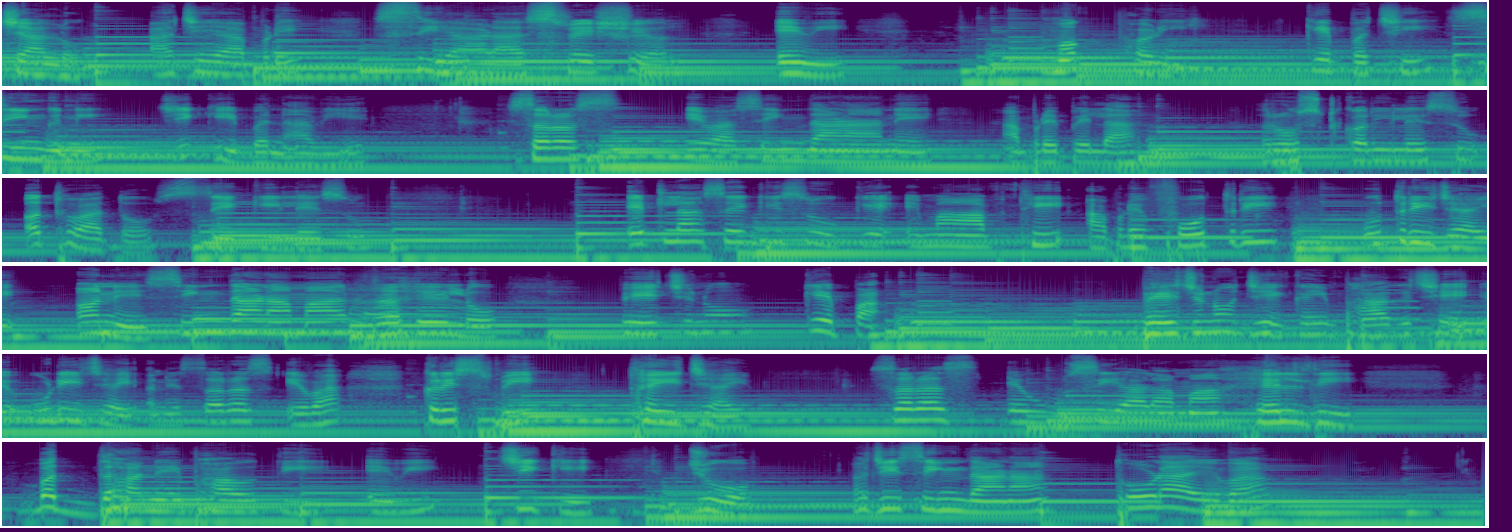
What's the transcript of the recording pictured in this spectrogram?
ચાલો, આજે આપણે શિયાળા સ્પેશિયલ એવી મગફળી કે પછી સિંગની ચીકી બનાવીએ. સરસ એવા સિંગદાણાને આપણે પહેલાં રોસ્ટ કરી લેશું અથવા તો શેકી લેશું. એટલા શેકીશું કે એમાં આપથી આપણે ફોતરી ઉતરી જાય અને સિંગદાણામાં રહેલો ભેજનો કે પા ભેજનો જે કંઈ ભાગ છે એ ઉડી જાય અને સરસ એવા ક્રિસ્પી થઈ જાય. સરસ એવું શિયાળામાં હેલ્ધી બધાને ભાવતી એવી ચીકી. જુઓ, હજી સિંગદાણા થોડા એવા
